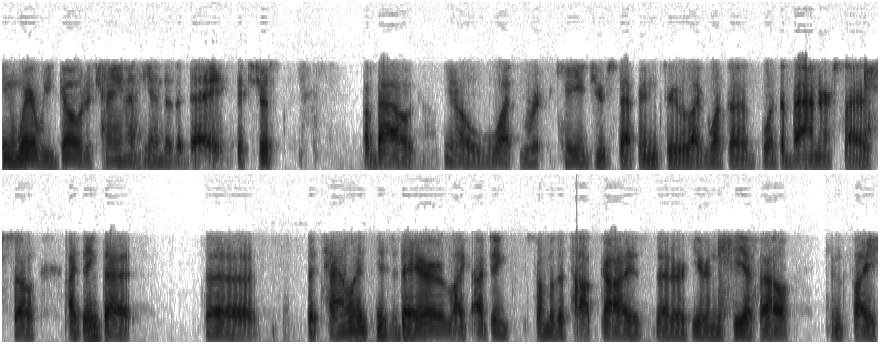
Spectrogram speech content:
in where we go to train at the end of the day. It's just about you know what cage you step into, like what the what the banner says. So I think that the the talent is there. Like I think some of the top guys that are here in the PFL can fight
